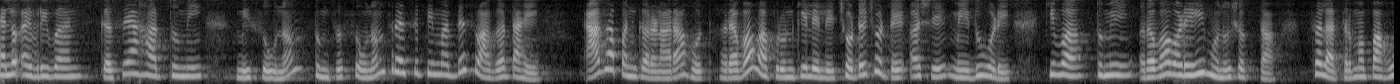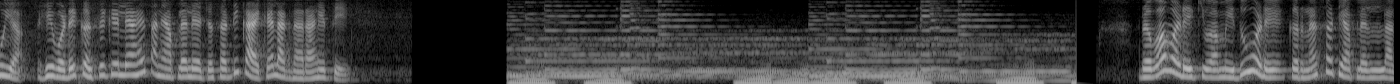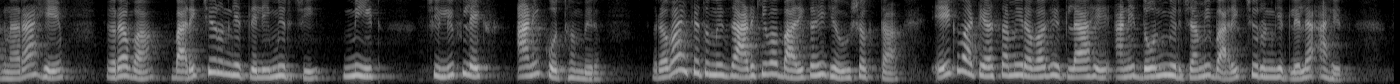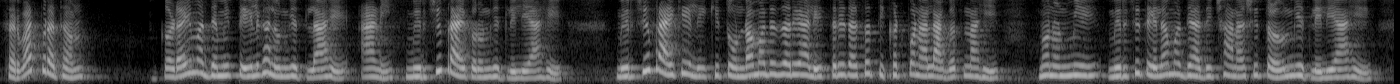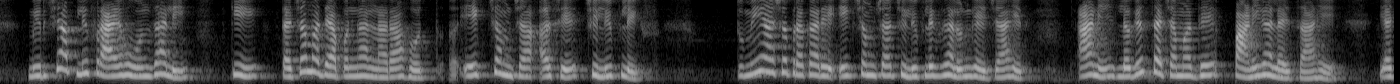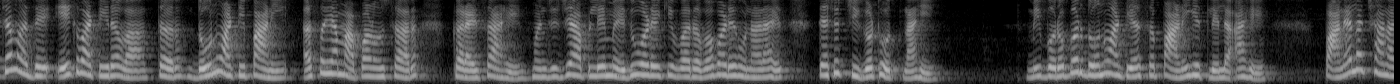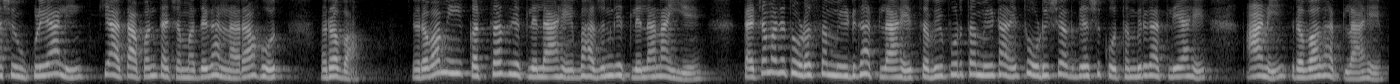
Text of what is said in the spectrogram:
Hello everyone कसे आहात तुम्ही? मी सोनम तुमचं सोनम्स रेसिपीमध्ये स्वागत आहे. आज आपण करणार आहोत रवा वापरून केलेले छोटे छोटे असे मेदू वडे किंवा तुम्ही रवा वडेही म्हणू शकता. चला तर मग पाहूया हे वडे कसे केले आहेत आणि आपल्याला याच्यासाठी काय काय लागणार आहे ते. रवा वडे किंवा मेदू वडे करण्यासाठी आपल्याला लागणार आहे रवा बारीक चिरून घेतलेली मिरची मीठ चिली फ्लेक्स आणि कोथिंबीर. रवा इथे तुम्ही जाड किंवा बारीकही घेऊ शकता. एक वाटी असा मी रवा घेतला आहे आणि दोन मिरच्या मी बारीक चिरून घेतलेल्या आहेत. सर्वात प्रथम कढईमध्ये मी तेल घालून घेतलं आहे आणि मिरची फ्राय करून घेतलेली आहे. मिरची फ्राय केली की तोंडामध्ये जरी आली तरी त्याचा तिखटपणा लागत नाही. म्हणून मी मिरची तेलामध्ये आधी छान अशी तळून घेतलेली आहे. मिरची आपली फ्राय होऊन झाली. की त्याच्यामध्ये आपण घालणार आहोत एक चमचा असे चिली फ्लेक्स. तुम्ही अशा प्रकारे एक चमचा चिली फ्लेक्स घालून घ्यायचे आहेत आणि लगेच त्याच्यामध्ये पाणी घालायचं आहे. याच्यामध्ये एक वाटी रवा तर दोन वाटी पाणी असं या मापानुसार करायचं आहे. म्हणजे जे आपले मेदूवडे किंवा रवा वडे होणार आहेत ते असे चिगट होत नाही. मी बरोबर दोन वाटी असं पाणी घेतलेलं आहे. पाण्याला छान अशी उकळी आली की आता आपण त्याच्यामध्ये घालणार आहोत रवा. रवा मी कच्चाच घेतलेला आहे भाजून घेतलेला नाही आहे त्याच्यामध्ये थोडंसं मीठ घातलं आहे चवीपुरतं मीठ आणि थोडीशी अगदी अशी कोथिंबीर घातली आहे आणि रवा घातला आहे.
